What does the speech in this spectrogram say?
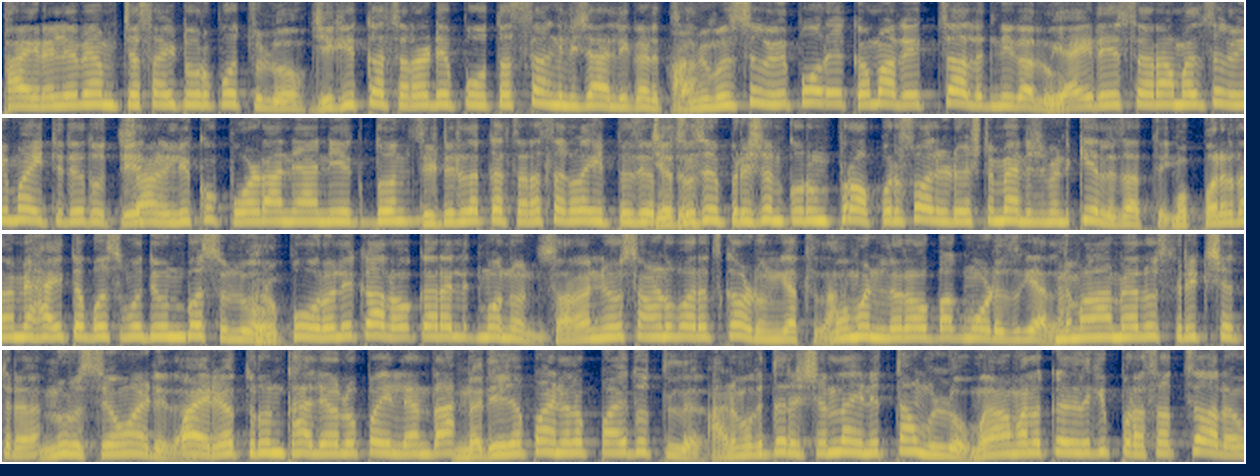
फायनली आम्ही आमच्या साईटवर पोहोचलो जी की कचरा डेपो होता सांगलीच्या अलीकडचा. आम्ही पण सगळे पोर एका मागे एक चालत निघालो. या इथे सर आम्हाला सगळी माहिती देत होती. सांगली कुपवाड आणि आणि एक दोन सिटीला कचरा सगळा इथं ज्याचं सेपरेशन करून प्रॉपर सॉलिड वेस्ट मॅनेजमेंट केलं जाते मग परत आम्ही हाय त्या बसमध्ये येऊन बसलो. पोरले कालवा करायला म्हणून. सरांनी साऊंड बरच काढून घेतला. मग म्हणलं राव बाग मोडच गेला. मग आम्ही आलो श्री क्षेत्र. नृसिंहवाडीला पायऱ्या उतरून खाली आलो पहिल्यांदा. नदीच्या पाण्याला पाय धुतलं. आणि मग दर्शन लाईनीत थांबलो. मग आम्हाला कळलं की प्रसाद चालू.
